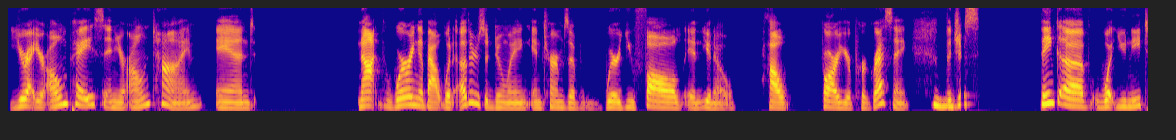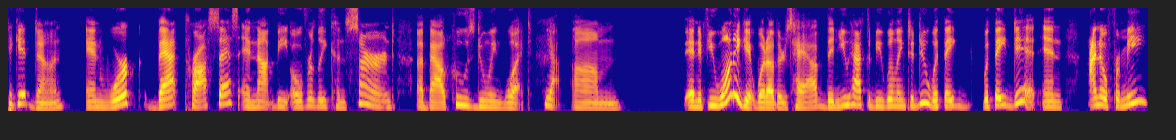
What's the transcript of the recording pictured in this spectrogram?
You're at your own pace and your own time and not worrying about what others are doing in terms of where you fall and, you know, how far you're progressing. Mm-hmm. But just think of what you need to get done and work that process and not be overly concerned about who's doing what. Yeah. Um and if you want to get what others have, then you have to be willing to do what they what they did. And I know for me,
